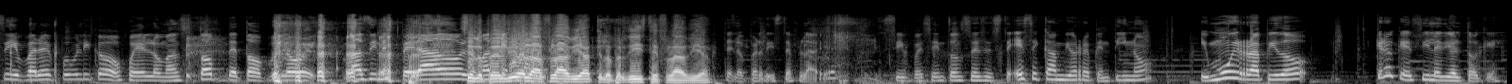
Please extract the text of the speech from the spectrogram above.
Sí, para el público fue lo más top de top, lo más inesperado. Se lo, perdió la Flavia, te lo perdiste Flavia. Te lo perdiste Flavia. Sí, pues entonces este, ese cambio repentino y muy rápido, creo que sí le dio el toque.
